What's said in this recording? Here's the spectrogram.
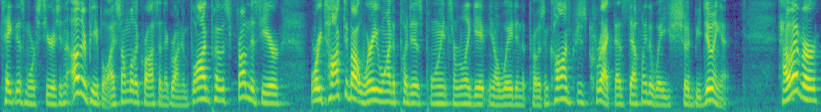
take this more seriously than other people. I stumbled across a Negreanu blog post from this year where he talked about where he wanted to put his points and really gave, you know, weighed in the pros and cons, which is correct. That's definitely the way you should be doing it. However,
